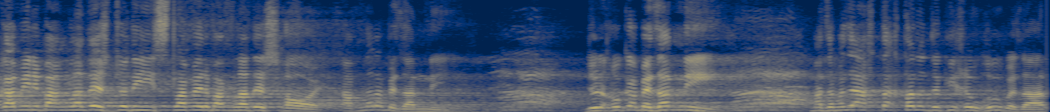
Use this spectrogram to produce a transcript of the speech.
আগামীর বাংলাদেশ যদি ইসলামের বাংলাদেশ হয়, আপনারা বেজাননি যদি হোকা বেজাননি মাঝে মাঝে আখতা আখতারে দেখি কেউ কেউ বেজার।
